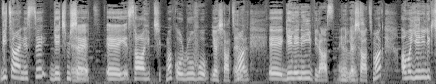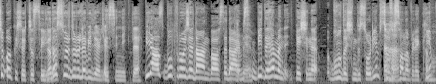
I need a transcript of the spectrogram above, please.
Bir tanesi geçmişe Evet. E, sahip çıkmak, o ruhu yaşatmak, Evet. e, geleneği biraz hani Evet. yaşatmak ama yenilikçi bakış açısıyla da Evet. sürdürülebilirlik. Kesinlikle. Biraz bu projeden bahseder Tabii. misin? Bir de hemen peşine bunu da şimdi sorayım, sözü Aha, sana bırakayım. Tamam.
